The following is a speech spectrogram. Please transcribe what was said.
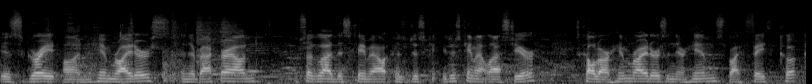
is great on hymn writers and their background. I'm so glad this came out because it just, it just came out last year. It's called Our Hymn Writers and Their Hymns by Faith Cook.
